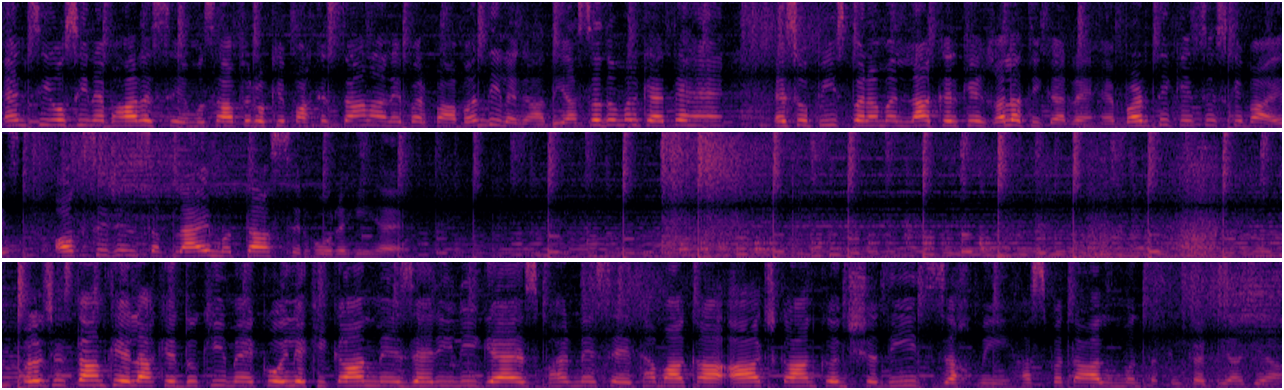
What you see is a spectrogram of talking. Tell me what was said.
این سی او سی نے بھارت سے مسافروں کے پاکستان آنے پر پابندی لگا دی۔ اسد عمر کہتے ہیں، ایس او پیس پر عمل نہ کر کے غلطی کر رہے ہیں۔ بڑھتے کیسز کے باعث آکسیجن سپلائی متاثر ہو رہی ہے۔ بلوچستان کے علاقے دکھی میں کوئلے کی کان میں زہریلی گیس بھرنے سے دھماکہ، آج کان کن شدید زخمی، ہسپتال منتقل کر دیا گیا۔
